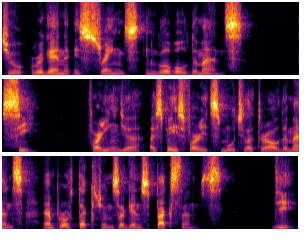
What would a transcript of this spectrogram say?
to regain its strengths in global demands. C. For India, a space for its multilateral demands and protections against Pakistan's. D.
